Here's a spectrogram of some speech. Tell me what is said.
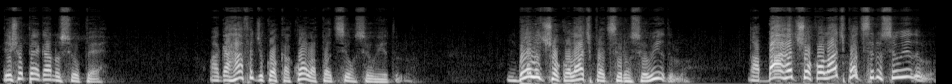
Deixa eu pegar no seu pé. Uma garrafa de Coca-Cola pode ser um seu ídolo. Um bolo de chocolate pode ser um seu ídolo. Uma barra de chocolate pode ser o seu ídolo.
